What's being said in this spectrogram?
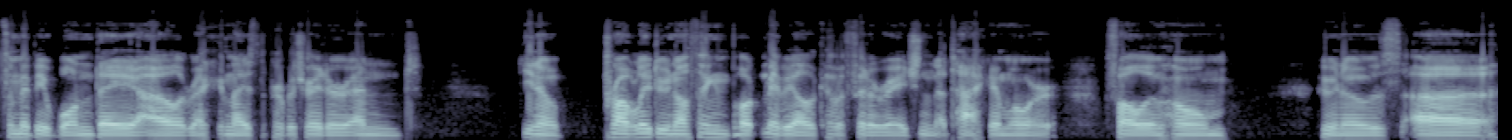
so maybe one day I'll recognize the perpetrator and, you know, probably do nothing, but maybe I'll have a fit of rage and attack him or follow him home. Who knows? Uh,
